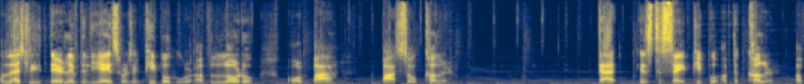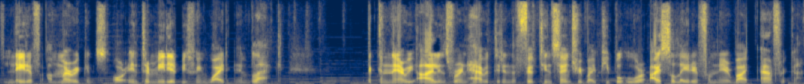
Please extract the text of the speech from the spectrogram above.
Allegedly, there lived in the Azores a people who were of Loro or Ba Baso color. That is to say people of the color of Native Americans or intermediate between white and black. The Canary Islands were inhabited in the 15th century by people who were isolated from nearby Africa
